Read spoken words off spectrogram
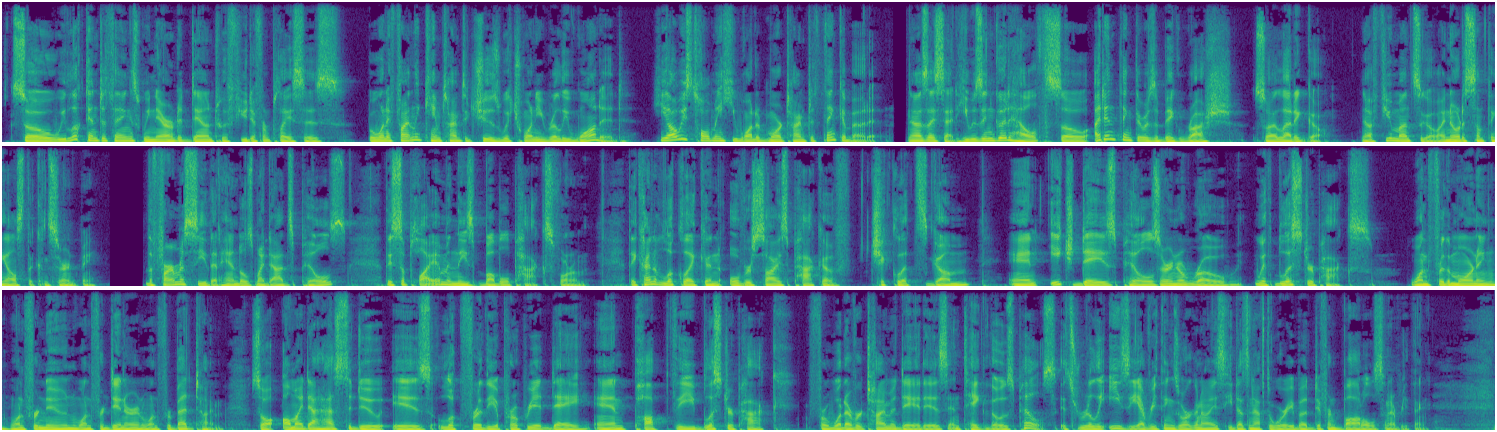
So we looked into things, we narrowed it down to a few different places, but when it finally came time to choose which one he really wanted, he always told me he wanted more time to think about it. Now, as I said, he was in good health, so I didn't think there was a big rush, so I let it go. Now, a few months ago, I noticed something else that concerned me. The pharmacy that handles my dad's pills, they supply him in these bubble packs for him. They kind of look like an oversized pack of Chiclets gum, and each day's pills are in a row with blister packs. One for the morning, one for noon, one for dinner, and one for bedtime. So all my dad has to do is look for the appropriate day and pop the blister pack for whatever time of day it is and take those pills. It's really easy. Everything's organized. He doesn't have to worry about different bottles and everything.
